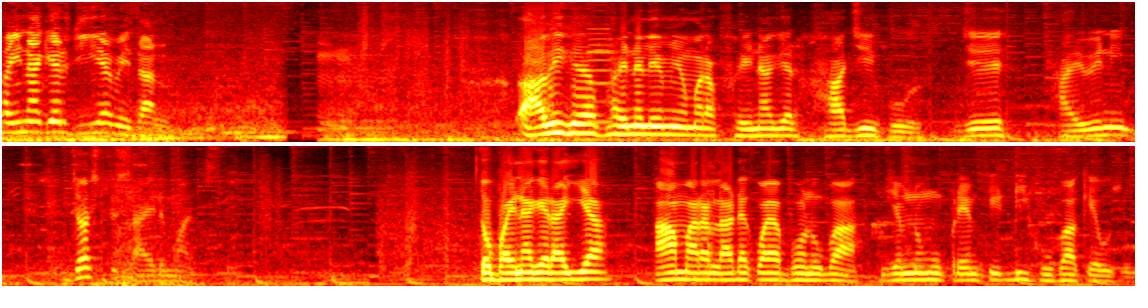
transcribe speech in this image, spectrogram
ફઈના ઘેર જઈએ મેદાન આવી ગયા ફાઇનલી અમે અમારા ફઈના ઘેર હાજીપુર જે હાઈવેની જસ્ટ સાઈડમાં જ છે. તો ફઈના ઘેર આવી ગયા. આ મારા લાડકવાયા ભોણુભા જેમનું હું પ્રેમથી ડી ઊભા કહેવું છું.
